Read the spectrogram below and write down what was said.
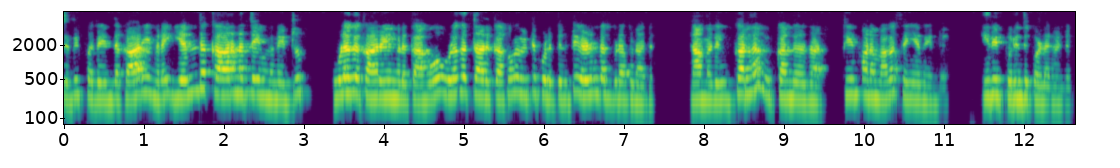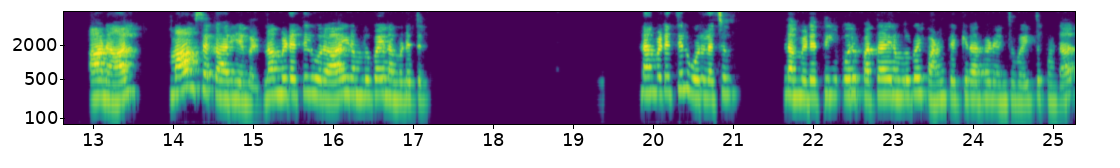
ஜெபிப்பது இந்த காரியங்களை எந்த காரணத்தை முன்னிட்டும் உலக காரியங்களுக்காகவோ உலகத்தாருக்காகவோ விட்டு கொடுத்துக்கிட்டு எழுந்த விடக்கூடாது. நாம் அதை உட்கார்ந்தால் உட்கார்ந்ததுதான். தீர்மானமாக செய்ய வேண்டும். இதை புரிந்து கொள்ள வேண்டும். ஆனால் மாம்ச காரியங்கள் நம்மிடத்தில் ஒரு ஆயிரம் ரூபாய் நம்மிடத்தில் நம்மிடத்தில் ஒரு லட்சம் நம்மிடத்தில் ஒரு பத்தாயிரம் ரூபாய் பணம் தைக்கிறார்கள் என்று வைத்துக் கொண்டால்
